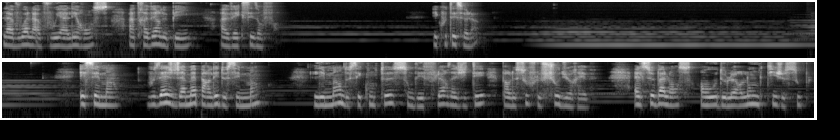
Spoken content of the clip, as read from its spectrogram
La voilà vouée à l'errance à travers le pays avec ses enfants. Écoutez cela. Et ses mains, vous ai-je jamais parlé de ses mains? Les mains de ces conteuses sont des fleurs agitées par le souffle chaud du rêve. Elles se balancent en haut de leurs longues tiges souples,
